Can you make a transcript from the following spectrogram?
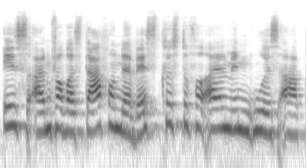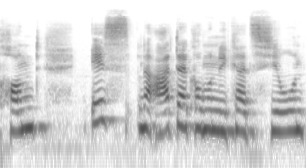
ist einfach, was da von der Westküste vor allem in den USA kommt, ist eine Art der Kommunikation,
